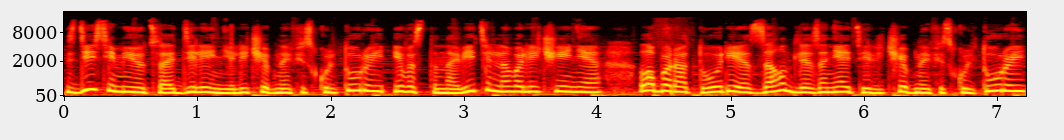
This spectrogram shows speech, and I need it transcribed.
Здесь имеются отделения лечебной физкультуры и восстановительного лечения, лаборатория, зал для занятий лечебной физкультурой,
